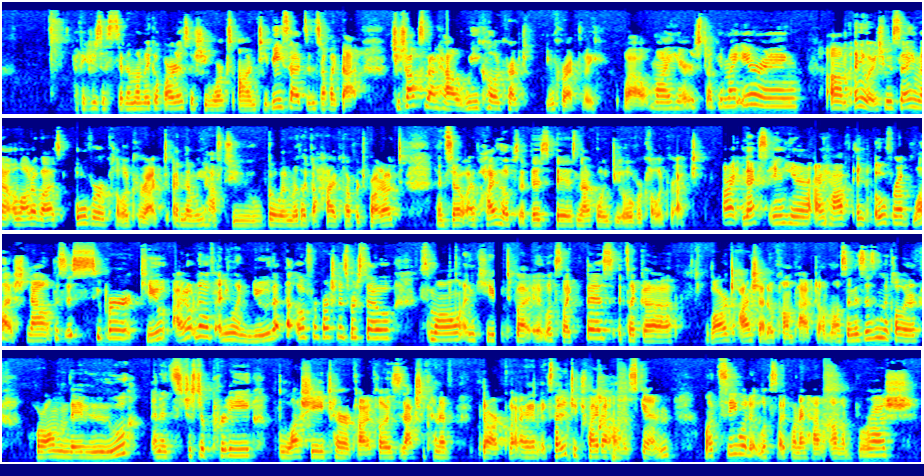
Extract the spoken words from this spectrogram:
I think she's a cinema makeup artist, so she works on TV sets and stuff like that. She talks about how we color correct incorrectly. Wow, my hair is stuck in my earring. Um, anyway, she was saying that a lot of us over color correct and then we have to go in with like a high coverage product. And so I have high hopes that this is not going to over color correct. All right, next in here, I have an Ofra blush. Now, this is super cute. I don't know if anyone knew that the Ofra brushes were so small and cute, but it looks like this. It's like a large eyeshadow compact almost. And this is in the color Rendezvous, and it's just a pretty blushy terracotta color. This is actually kind of dark, but I am excited to try it out on the skin. Let's see what it looks like when I have it on a brush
